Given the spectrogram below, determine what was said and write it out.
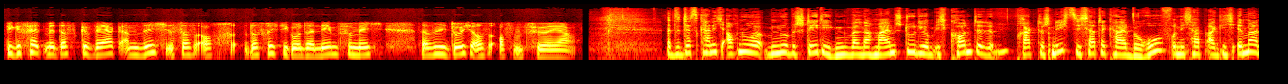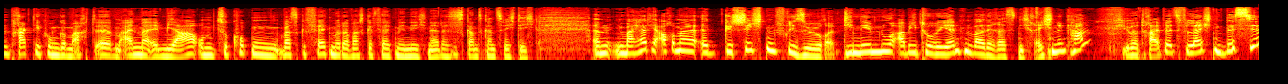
wie gefällt mir das Gewerk an sich, ist das auch das richtige Unternehmen für mich, da sind sie durchaus offen für, ja. Also das kann ich auch nur, nur bestätigen, weil nach meinem Studium, ich konnte praktisch nichts, ich hatte keinen Beruf und ich habe eigentlich immer ein Praktikum gemacht, ähm, einmal im Jahr, um zu gucken, was gefällt mir oder was gefällt mir nicht. Ne? Das ist ganz, ganz wichtig. Ähm, man hört ja auch immer äh, Geschichtenfriseure, die nehmen nur Abiturienten, weil der Rest nicht rechnen kann. Ich übertreibe jetzt vielleicht ein bisschen.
